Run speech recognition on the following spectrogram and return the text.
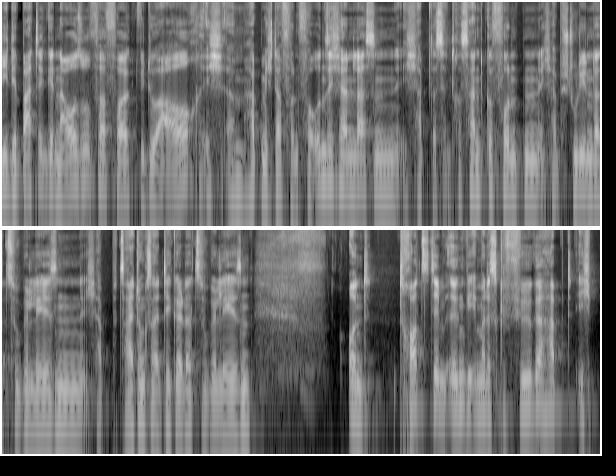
die Debatte genauso verfolgt wie du auch. Ich ähm, habe mich davon verunsichern lassen. Ich habe das interessant gefunden. Ich habe Studien dazu gelesen. Ich habe Zeitungsartikel dazu gelesen. Und trotzdem irgendwie immer das Gefühl gehabt, ich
